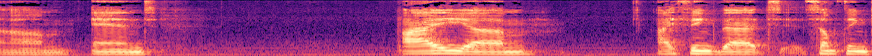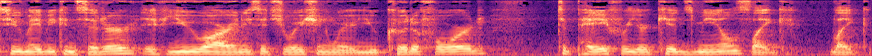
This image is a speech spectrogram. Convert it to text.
Um, and I um, I think that something to maybe consider if you are in a situation where you could afford to pay for your kids' meals, like like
